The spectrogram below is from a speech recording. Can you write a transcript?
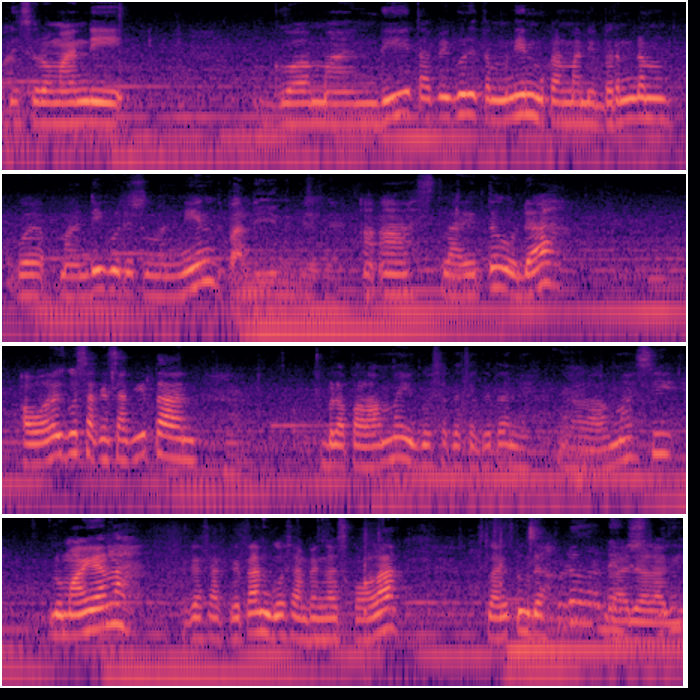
Disuruh mandi gue mandi tapi gue ditemenin bukan mandi berendam gue mandi gue ditemenin Dipandiin biasanya. Uh-uh, setelah itu udah awalnya gue sakit-sakitan. Berapa lama ya gue sakit-sakitan ya? Nggak lama sih. Lumayan lah sakit-sakitan gue sampai nggak sekolah. Setelah itu udah nggak ada lagi.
